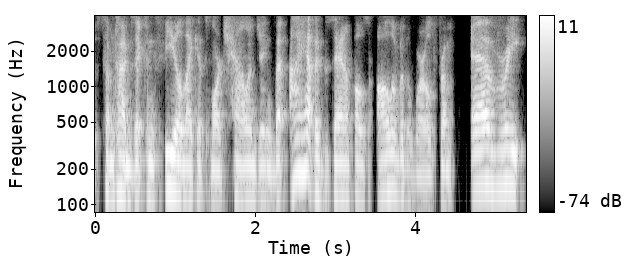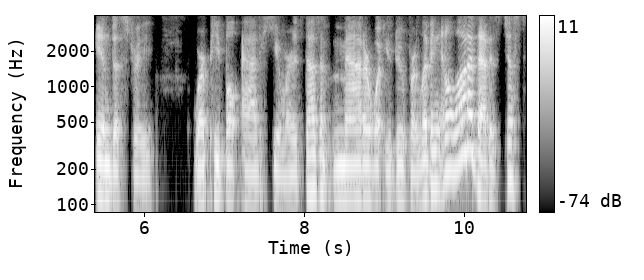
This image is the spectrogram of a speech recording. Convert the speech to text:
sometimes it can feel like it's more challenging but i have examples all over the world from every industry where people add humor it doesn't matter what you do for a living and a lot of that is just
